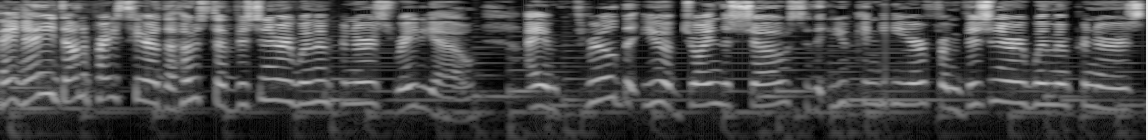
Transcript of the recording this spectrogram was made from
Hey, hey, Donna Price here, the host of Visionary Womenpreneurs Radio. I am thrilled that you have joined the show so that you can hear from visionary womenpreneurs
